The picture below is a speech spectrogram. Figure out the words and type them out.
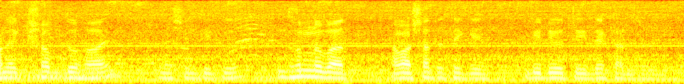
অনেক শব্দ হয় মেশিনটিকে ধন্যবাদ আমার সাথে থেকে ভিডিওটি দেখার জন্য।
